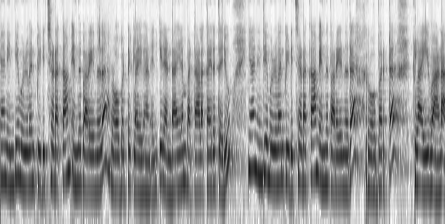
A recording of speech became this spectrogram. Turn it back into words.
ഞാൻ ഇന്ത്യ മുഴുവൻ പിടിച്ചടക്കാം എന്ന് പറയുന്നത് റോബർട്ട് ക്ലൈവ് ആണ് എനിക്ക് രണ്ടായിരം പട്ടാളക്കാരെ തരൂ ഞാൻ ഇന്ത്യ മുഴുവൻ പിടിച്ചടക്കാം എന്ന് പറയുന്നത് റോബർട്ട് ക്ലൈവ് ആണ്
